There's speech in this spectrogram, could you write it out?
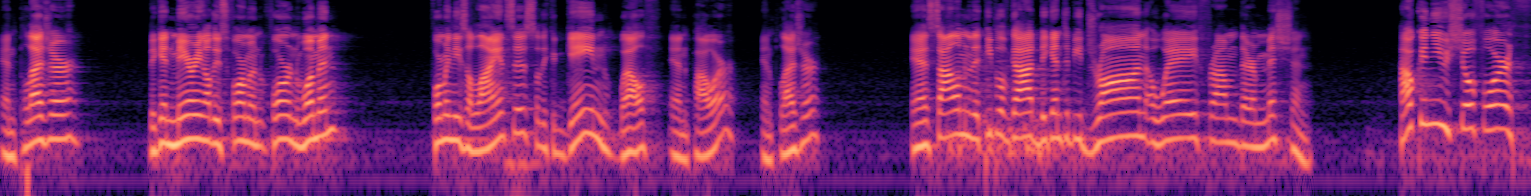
and pleasure, began marrying all these foreign, foreign women, forming these alliances so they could gain wealth and power and pleasure. And Solomon and the people of God began to be drawn away from their mission. How can you show forth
